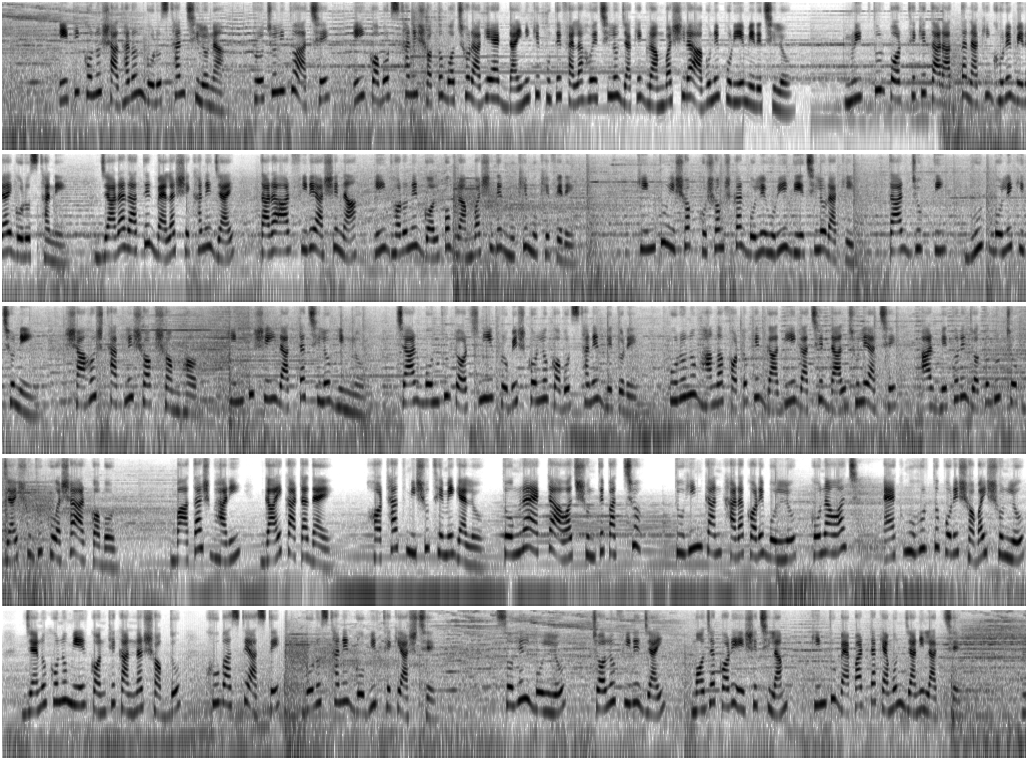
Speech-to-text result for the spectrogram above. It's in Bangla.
এটি কোনো সাধারণ গোরস্থান ছিল না। প্রচলিত আছে, এই কবরস্থানে শত বছর আগে এক ডাইনিকে পুঁতে ফেলা হয়েছিল যাকে গ্রামবাসীরা আগুনে পুড়িয়ে মেরেছিল। মৃত্যুর পর থেকে তার আত্মা নাকি ঘুরে বেড়ায় গোরস্থানে। যারা রাতের বেলা সেখানে যায়, তারা আর ফিরে আসে না, এই ধরনের গল্প গ্রামবাসীদের মুখে মুখে ফেরে। কিন্তু এসব কুসংস্কার বলে উড়িয়ে দিয়েছিল রাকিব। তার যুক্তি, ভূত বলে কিছু নেই। সাহস থাকলে সব সম্ভব। কিন্তু সেই রাতটা ছিল ভিন্ন। চার বন্ধু টর্চ নিয়ে প্রবেশ করল কবরস্থানের ভেতরে। পুরনো ভাঙা ফটকের গা দিয়ে গাছের ডাল ঝুলে আছে, আর ভেতরে যতদূর চোখ যায় শুধু কুয়াশা আর কবর। বাতাস ভারী, গায়ে কাটা দেয়। হঠাৎ মিশু থেমে গেল। তোমরা একটা আওয়াজ শুনতে পাচ্ছ? তুহিন কান খাড়া করে বলল, কোন আওয়াজ? এক মুহূর্ত পরে সবাই শুনল, যেন কোনো মেয়ের কণ্ঠে কান্নার শব্দ খুব আস্তে আস্তে গোরস্থানের গভীর থেকে আসছে। সোহেল বলল, চলো ফিরে যাই, মজা করে এসেছিলাম, কিন্তু ব্যাপারটা কেমন জানি লাগছে।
